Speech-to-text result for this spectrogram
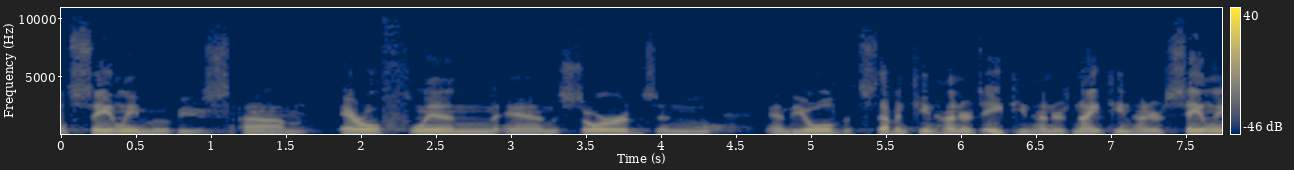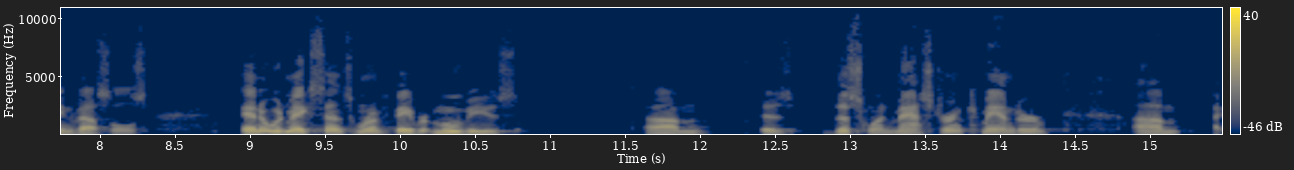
old sailing movies, um, Errol Flynn and swords and, and the old 1700s, 1800s, 1900s sailing vessels. And it would make sense. One of my favorite movies um, is this one, Master and Commander. Um, I,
